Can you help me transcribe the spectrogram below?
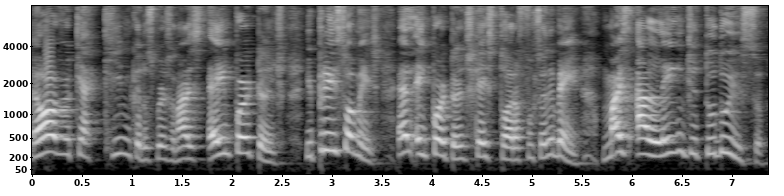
é óbvio que a química dos personagens é importante, e principalmente é importante que a história funcione bem. Mas além de tudo isso,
